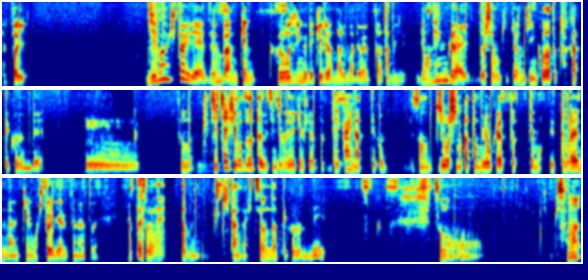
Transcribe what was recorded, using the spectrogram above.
やっぱり、自分一人で全部案件、クロージングできるようになるまでは、やっぱ多分4年ぐらい、どうしてもいや銀行だとかかってくるんで、うん。そのうんちっちゃい仕事だったら別に自分でできるんですけど、やっぱでかいなってこう、その上司の方もよくやったっても言ってもらえるような案件を一人でやるってなると、やっぱりそれね、多分期間が必要になってくるんで、その、その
